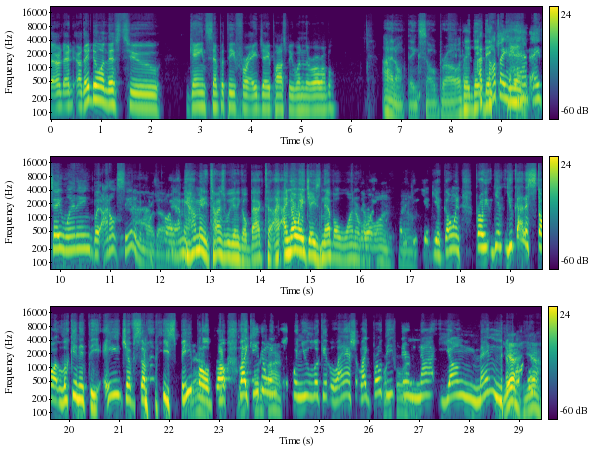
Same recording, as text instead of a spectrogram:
are they, are they doing this to gain sympathy for AJ possibly winning the Royal Rumble? I don't think so, bro. They, they, I thought they can't- had AJ winning, but I don't see it anymore though. Boy, I mean, how many times are we going to go back to? I, I know AJ's never won a Never Royal, won. but yeah. you, you, you're going, bro. You, you got to start looking at the age of some of these people, bro. Like even when when you look at Lash, like bro, these they're not young men. Yeah, bro. yeah.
